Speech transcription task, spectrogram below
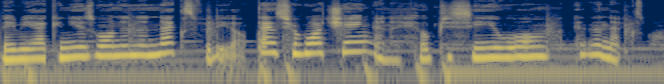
Maybe I can use one in the next video. Thanks for watching, and I hope to see you all in the next one.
